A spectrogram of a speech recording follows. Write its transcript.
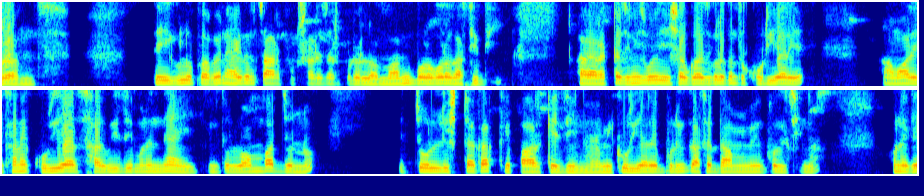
ব্রাঞ্চ তো এইগুলো পাবেন, একদম চার ফুট, সাড়ে চার ফুটের লম্বা। আমি বড় বড় গাছই দিই। আর আরেকটা জিনিস বলি, এইসব গাছগুলো কিন্তু কুরিয়ারে। আমার এখানে কুরিয়ার সার্ভিসে মানে নেয়, কিন্তু লম্বার জন্য চল্লিশ টাকা কে পার কেজি নেয় আমি কুরিয়ারে বলি, গাছের দাম আমি বলছি না। অনেকে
